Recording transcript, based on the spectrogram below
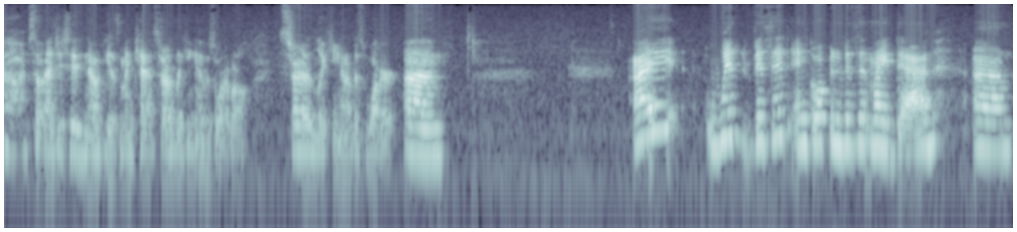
Oh, I'm so agitated now because my cat started licking out of his water bottle. Started licking out of his water. Um, I would visit and go up and visit my dad. Um,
